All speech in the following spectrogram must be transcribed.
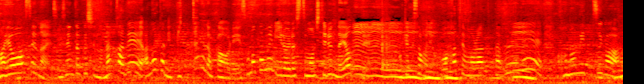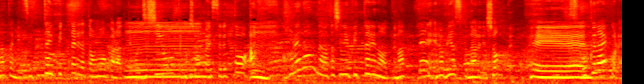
迷わせない。そういう選択肢の中であなたにぴったりの香りそのためにいろいろ質問してるんだよってお客様に分かってもらった上でこの3つがあなたに絶対ぴったりだと思うからってこう自信を持ってご紹介するとあこれなんだ私にぴったりのってなって選びやすくなるでしょって。へえすごくない？これ。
